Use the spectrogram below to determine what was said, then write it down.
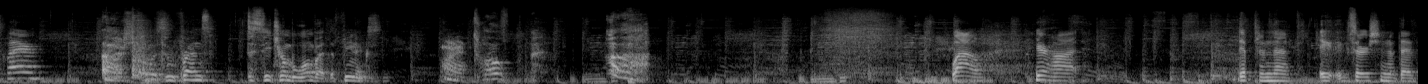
Claire? Uh, she's with some friends to see Chumbawamba at the Phoenix. All right, 12. Ah. Wow, you're hot. Dipped in the exertion of the.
